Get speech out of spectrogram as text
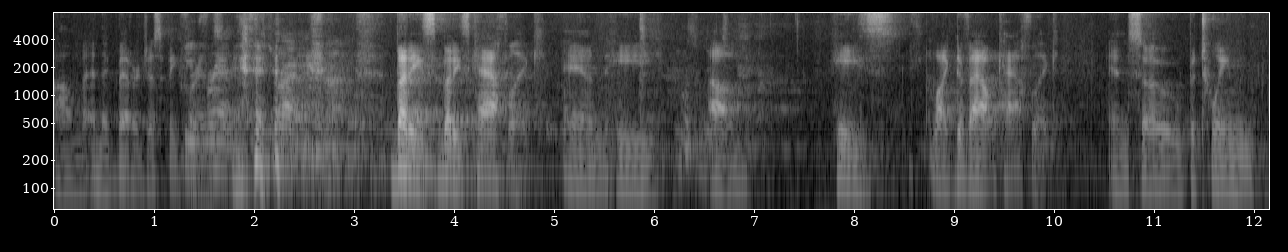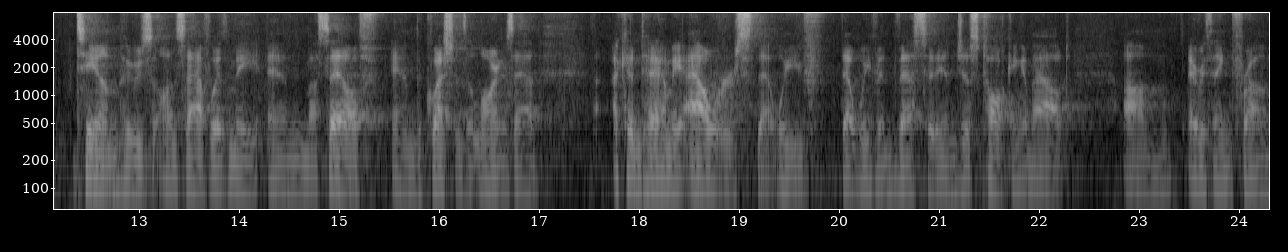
Um, and they better just be friends. but he's but he's Catholic, and he um, he's like devout Catholic, and so between Tim, who's on staff with me, and myself, and the questions that Lauren has had, I couldn't tell you how many hours that we've that we've invested in just talking about um, everything from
